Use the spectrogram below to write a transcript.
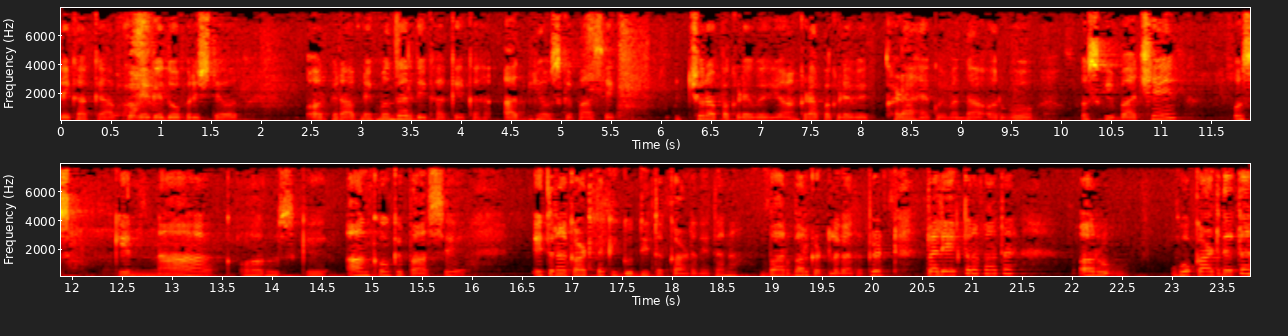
دیکھا کہ آپ کو لے گئے دو فرشتے اور اور پھر آپ نے ایک منظر دیکھا کہ ایک آدمی ہے، اس کے پاس ایک چھرا پکڑے ہوئے یا آنکڑا پکڑے ہوئے کھڑا ہے کوئی بندہ اور وہ اس کی باچھیں اس کے ناک اور اس کے آنکھوں کے پاس سے اتنا کاٹتا کہ گدی تک کاٹ دیتا نا۔ بار بار کٹ لگاتا پھر پہلے ایک طرف آتا ہے اور وہ کاٹ دیتا ہے،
